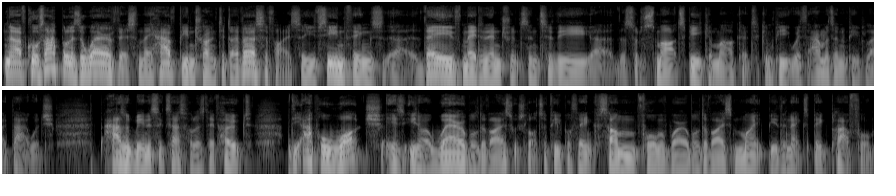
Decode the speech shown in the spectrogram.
Now, of course, Apple is aware of this, and they have been trying to diversify. So you've seen things. Uh, they've made an entrance into the uh, the sort of smart speaker market to compete with Amazon and people like that, which hasn't been as successful as they've hoped. The Apple Watch is, you know, a wearable device, which lots of people think some form of wearable device might be the next big platform.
